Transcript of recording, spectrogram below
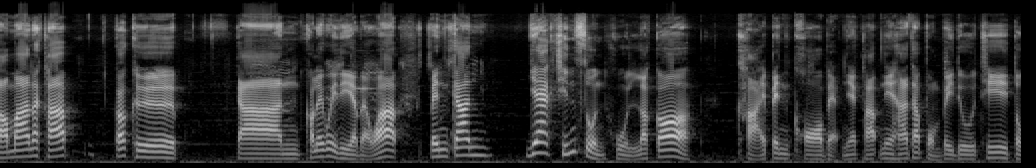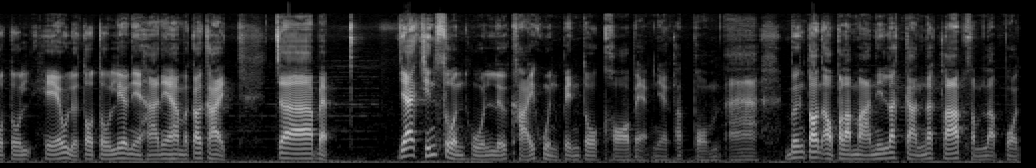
ต่อมานะครับก็คือการเขาเรียกว่าไงดีอะแบบว่า เป็นการแยกชิ้นส่วนหุ่นแล้วก็ขายเป็นคอแบบนี้ครับเนี่ยฮะถ้าผมไปดูที่โตโตเฮลหรือโตโตเลียวเนี่ยฮะเนี่ยฮะมันก็กลายจะแบบแยกชิ้นส่วนหุ่นหรือขายหุ่นเป็นตัวคอแบบนี้ครับผมอ่าเบื้องต้นเอาประมาณนี้ละกันนะครับสำหรับโหมด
